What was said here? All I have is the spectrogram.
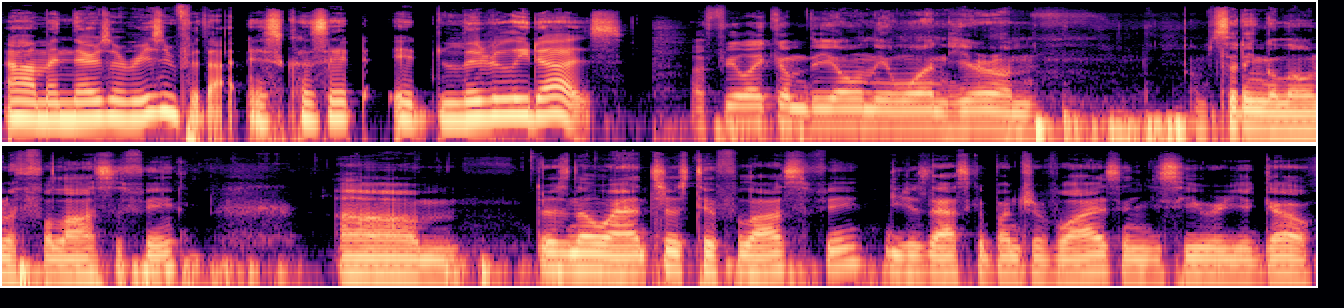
Um, and there's a reason for that. Is because it it literally does. I feel like I'm the only one here on. I'm sitting alone with philosophy. Um, there's no answers to philosophy. You just ask a bunch of whys and you see where you go.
